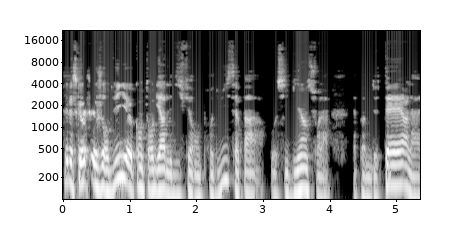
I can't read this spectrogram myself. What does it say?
Parce qu'aujourd'hui, euh, quand on regarde les différents produits, ça part aussi bien sur la, pomme de terre, la,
